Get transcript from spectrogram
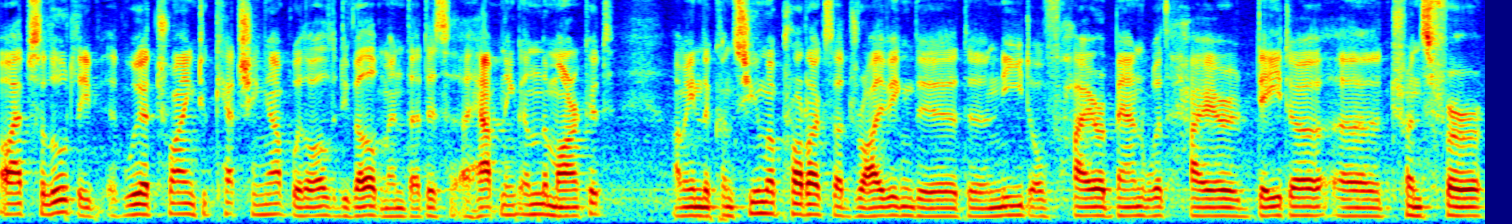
Oh, absolutely. We are trying to catching up with all the development that is uh, happening in the market. I mean, the consumer products are driving the, the need of higher bandwidth, higher data uh, transfer.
